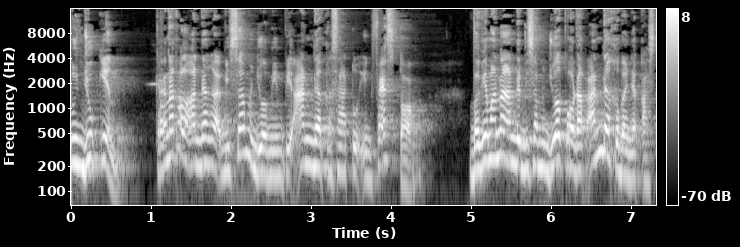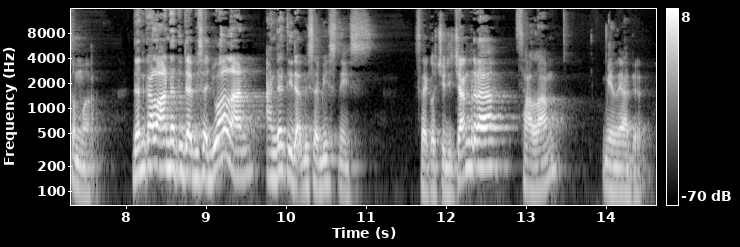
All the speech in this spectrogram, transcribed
Tunjukin. Karena kalau Anda nggak bisa menjual mimpi Anda ke satu investor, bagaimana Anda bisa menjual produk Anda ke banyak customer? Dan kalau Anda tidak bisa jualan, Anda tidak bisa bisnis. Saya Coach Yudi Chandra, salam miliarder.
